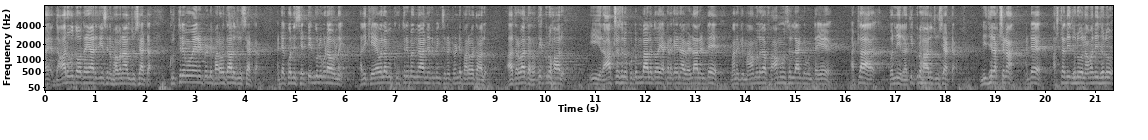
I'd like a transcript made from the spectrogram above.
దారువుతో తయారు చేసిన భవనాలు చూశాట. కృత్రిమమైనటువంటి పర్వతాలు చూశాట. అంటే కొన్ని సెట్టింగులు కూడా ఉన్నాయి. అది కేవలం కృత్రిమంగా నిర్మించినటువంటి పర్వతాలు. ఆ తర్వాత రతిగృహాలు. ఈ రాక్షసులు కుటుంబాలతో ఎక్కడికైనా వెళ్ళాలంటే మనకి మామూలుగా ఫామ్ హౌసులు లాంటివి ఉంటాయే. అట్లా కొన్ని రతిగృహాలు చూశాట. నిధి రక్షణ అంటే అష్టనిధులు నవనిధులు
